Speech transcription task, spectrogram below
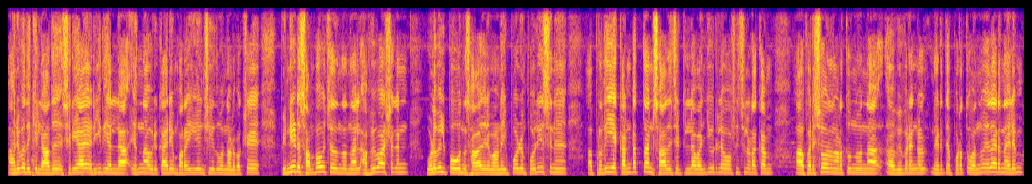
അനുവദിക്കില്ല. അത് ശരിയായ രീതിയല്ല എന്ന ഒരു കാര്യം പറയുകയും ചെയ്തു എന്നാണ്. പക്ഷേ പിന്നീട് സംഭവിച്ചതെന്നാൽ അഭിഭാഷകൻ ഒളിവിൽ പോകുന്ന സാഹചര്യമാണ്. ഇപ്പോഴും പോലീസിന് പ്രതിയെ കണ്ടെത്താൻ സാധിച്ചിട്ടില്ല. വഞ്ചൂരിലെ ഓഫീസിലടക്കം പരിശോധന നടത്തുന്നുവെന്ന വിവരങ്ങൾ നേരത്തെ പുറത്തു വന്നു. ഏതായിരുന്നാലും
